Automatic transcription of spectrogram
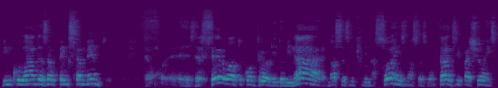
vinculadas ao pensamento. Então, exercer o autocontrole, dominar nossas inclinações, nossas vontades e paixões,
